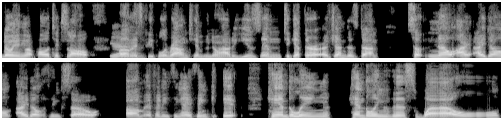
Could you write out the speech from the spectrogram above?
know anything about politics at all. Yeah. Um, it's people around him who know how to use him to get their agendas done. So no, I, I don't I don't think so. Um, if anything, I think it handling handling this well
